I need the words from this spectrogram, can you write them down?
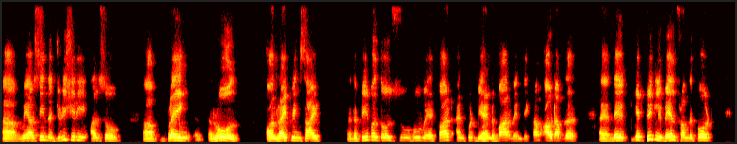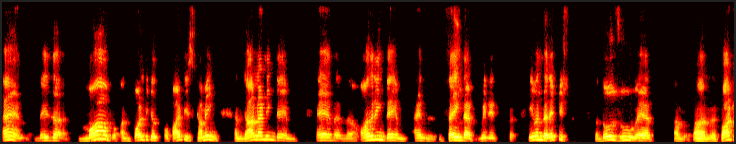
uh, we have seen the judiciary also uh, playing a role on right wing side. The people, those who, who were caught and put behind the bar, when they come out of the, uh, they get quickly bail from the court, and there is a mob on political parties coming and garlanding them and uh, honoring them and saying that we did, even the rapists, those who were uh, uh, caught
